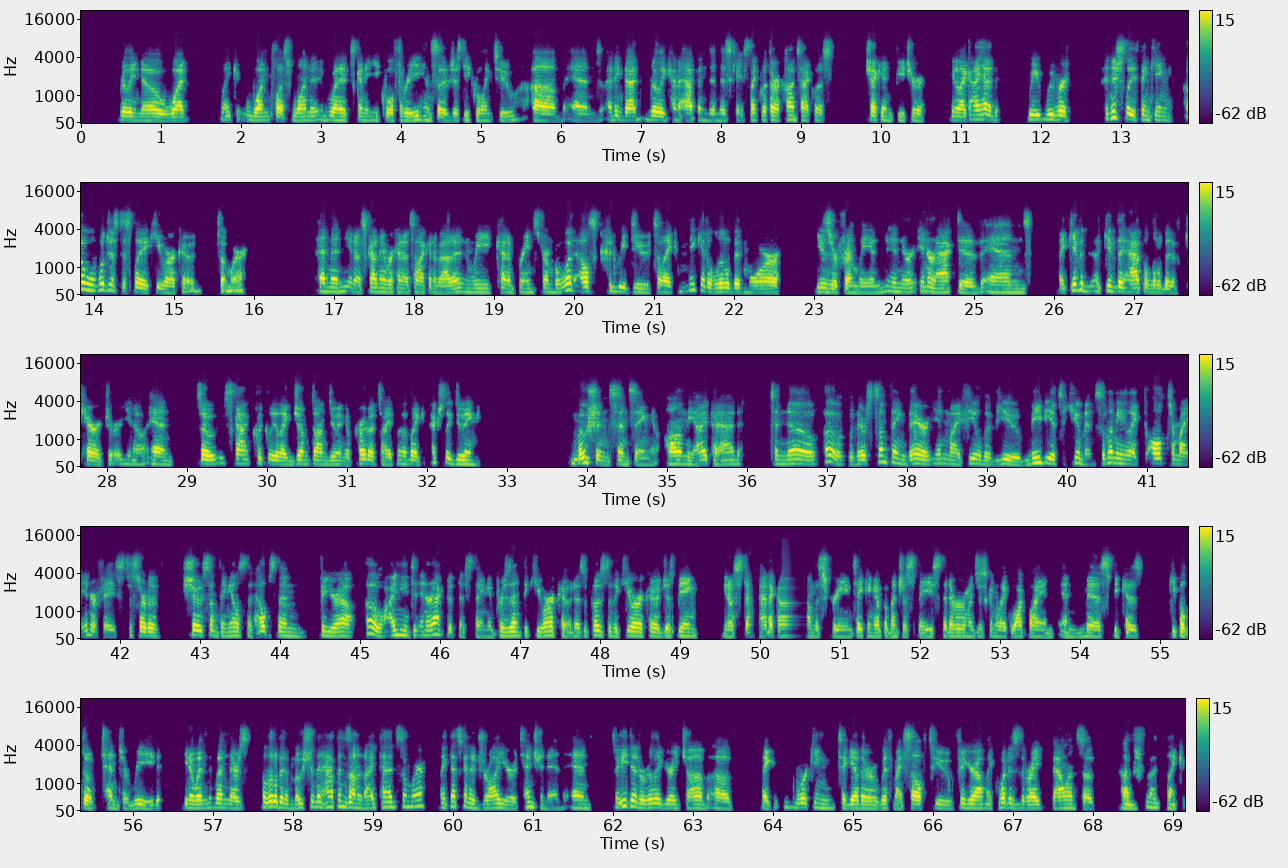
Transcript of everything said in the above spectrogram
really know what like one plus one when it's going to equal three instead of just equaling two. Um, and I think that really kind of happened in this case, like with our contactless check-in feature. You know, like I had we we were initially thinking, oh, well, we'll just display a QR code somewhere. And then, you know, Scott and I were kind of talking about it and we kind of brainstormed, but what else could we do to like make it a little bit more user friendly and inter- interactive and like give it give the app a little bit of character you know and so scott quickly like jumped on doing a prototype of like actually doing motion sensing on the ipad to know oh there's something there in my field of view. Maybe it's a human. So let me like alter my interface to sort of show something else that helps them figure out oh i need to interact with this thing and present the qr code as opposed to the qr code just being you know static on the screen taking up a bunch of space that everyone's just going to like walk by and, and miss because people don't tend to read. You know when when there's a little bit of motion that happens on an ipad somewhere like that's going to draw your attention in. And so he did a really great job of like working together with myself to figure out like what is the right balance of of uh, like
